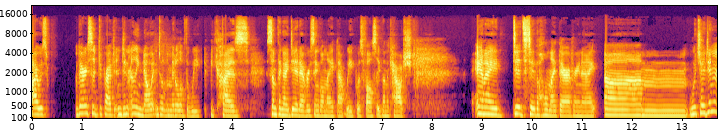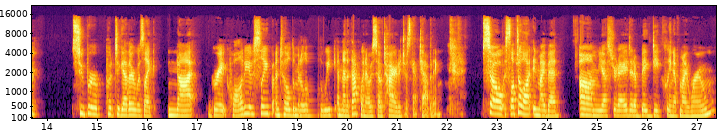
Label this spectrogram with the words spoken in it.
I was very sleep deprived and didn't really know it until the middle of the week because something I did every single night that week was fall asleep on the couch. And I did stay the whole night there every night. Um which I didn't super put together was like not great quality of sleep until the middle of the week and then at that point I was so tired it just kept happening. So, slept a lot in my bed. Um yesterday I did a big deep clean of my room.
